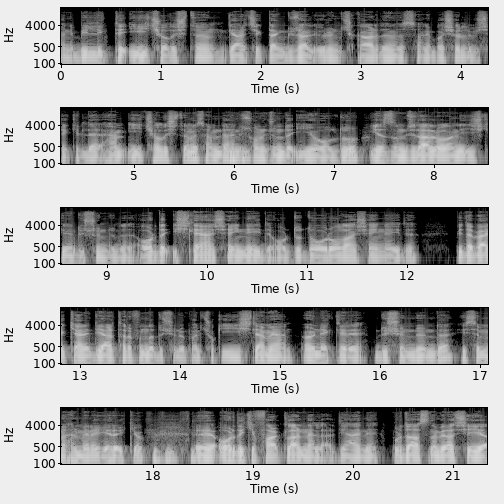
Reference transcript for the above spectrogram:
Hani birlikte iyi çalıştığın, gerçekten güzel ürün çıkardığınız, hani başarılı bir şekilde hem iyi çalıştığınız hem de hani sonucun da iyi olduğu yazılımcılarla olan ilişkini düşündüğünde orada işleyen şey neydi? Orada doğru olan şey neydi? Bir de belki hani diğer tarafını da düşünüp hani çok iyi işlemeyen örnekleri düşündüğünde isim vermene gerek yok. ee, oradaki farklar nelerdi? Yani burada aslında biraz şeyi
